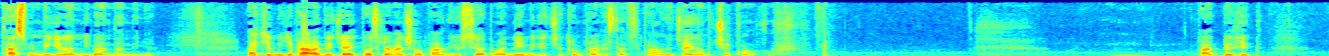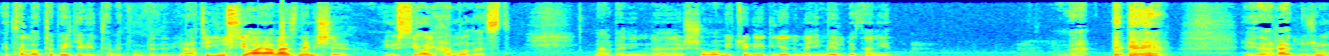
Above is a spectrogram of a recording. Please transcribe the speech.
تصمیم می‌گیرن میبندن دیگه. وکیل میگه پرونده جدید باز کنم ولی شماره پرونده UCI به من نمیده. چطور می‌تونم status پرونده جدیدم رو چک کنم؟ خب بعد برید اطلاعات رو بگیرید تا بهتون بده دیگه. حتی آی عوض نمیشه. یو سی آی همون است. بنابراین شما می‌تونید یه دونه ایمیل بزنید و در لزوم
